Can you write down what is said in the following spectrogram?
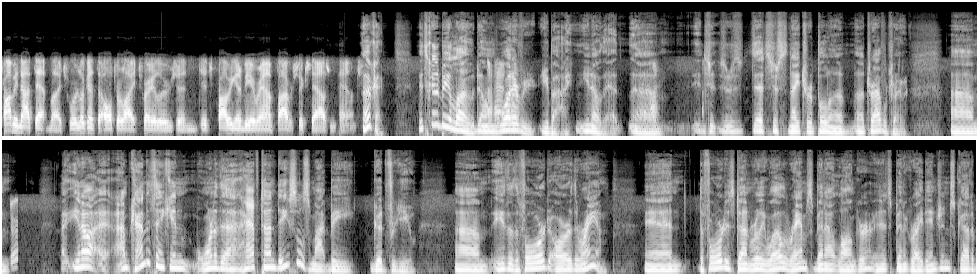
Probably not that much. We're looking at the ultralight trailers, and it's probably going to be around five or six thousand pounds. Okay. It's going to be a load on Uh-huh. whatever you buy. You know that. Um, it's just, that's just the nature of pulling a, a travel trailer. Um, Sure. You know, I, I'm kind of thinking one of the half ton diesels might be good for you, um, either the Ford or the Ram. And the Ford has done really well. The Ram's been out longer, and it's been a great engine. It's got a,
